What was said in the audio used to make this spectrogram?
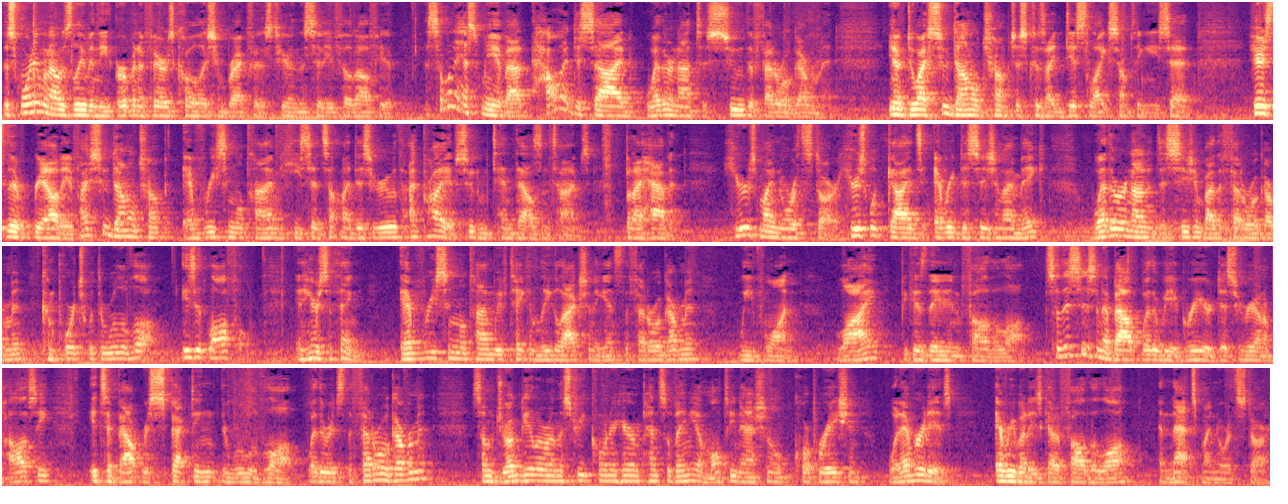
This morning, when I was leaving the Urban Affairs Coalition breakfast here in the city of Philadelphia, someone asked me about how I decide whether or not to sue the federal government. You know, do I sue Donald Trump just because I dislike something he said? Here's the reality if I sue Donald Trump every single time he said something I disagree with, I'd probably have sued him 10,000 times, but I haven't. Here's my North Star. Here's what guides every decision I make whether or not a decision by the federal government comports with the rule of law. Is it lawful? And here's the thing every single time we've taken legal action against the federal government, we've won. Why? Because they didn't follow the law. So this isn't about whether we agree or disagree on a policy. It's about respecting the rule of law, whether it's the federal government, some drug dealer on the street corner here in Pennsylvania, a multinational corporation, whatever it is, everybody's got to follow the law, and that's my North Star.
